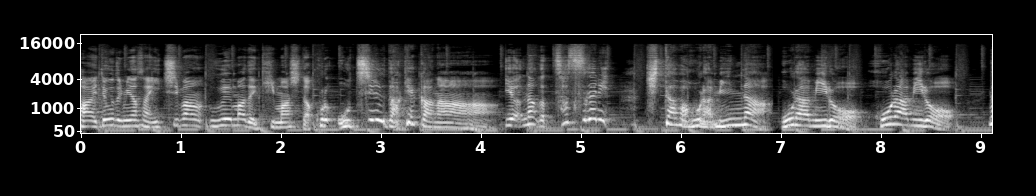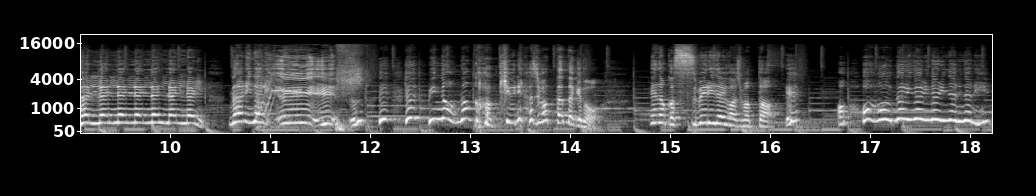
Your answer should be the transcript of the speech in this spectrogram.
はい、ということで皆さん一番上まで来ました。これ落ちるだけかな？いや、なんかさすがに、来たわ、ほらみんな。ほら見ろ。ほら見ろ。なになになになになになになになになに？えー、え、え、え、え、みんな、なんか急に始まったんだけど。え、なんか滑り台が始まった。えあ、あ、あ、なになになになになに？え、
